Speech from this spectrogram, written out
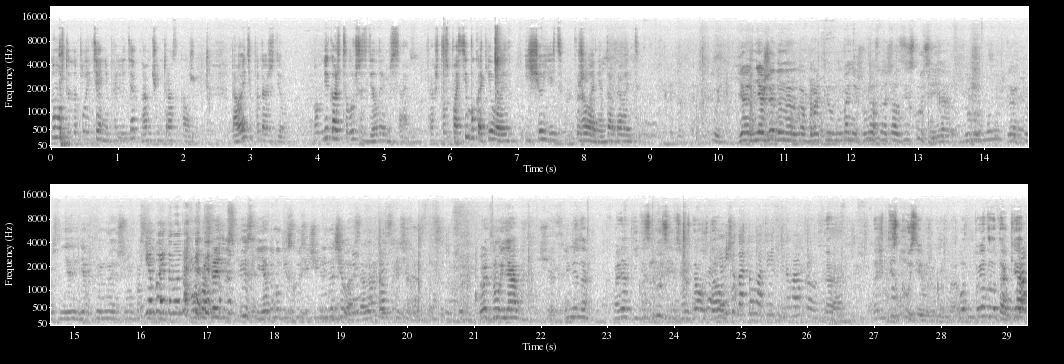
Ну, может, инопланетяне прилетят, нам что-нибудь расскажут. Давайте подождем. Но мне кажется, лучше сделаем сами. Так что спасибо, какие у вас еще есть пожелания. Да, давайте. Я неожиданно обратил внимание, что у нас началась дискуссия. Я думал, я просто не, не обратил внимание, что он последний, я поэтому, он последний в списке. Я думал, дискуссия еще не началась. Она началась. Поэтому я именно в порядке дискуссии все ждал, ждал. Я еще готова ответить на вопрос. Да. Значит, дискуссия уже пошла. Вот поэтому так. Я...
